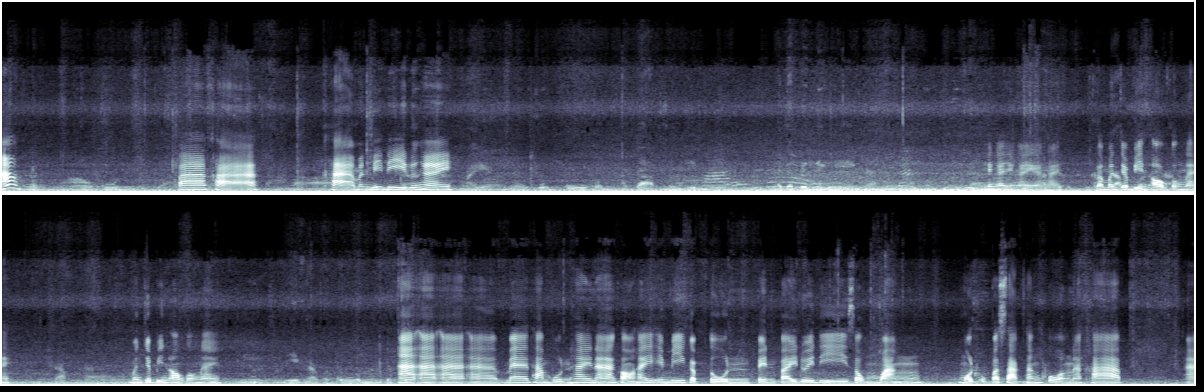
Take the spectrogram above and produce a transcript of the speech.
อ้าวเอาคู่นี้ดีกว่าป้าขาขามันไม่ดีหรือไง ไม่อะเดี๋ยวฝนกูคนอากาศมันเย็นอาจจะเป็นอย่างนี้เองค่ะยังไงยังไงยังไง แล้วมันจะบินออกตรงไหน จับขามันจะบินออกตรงไหน นี่นี่ค่ะประตูกำลังจะอ่าอ่าอ่าอ่าแม่ทำบุญให้นะ ขอให้เอมมี่กับตูนเป็นไปด้วยดีสมหวัง หมดอุปสรรคทั้งปวงนะครับอ่า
